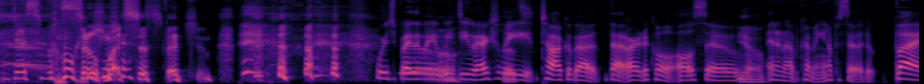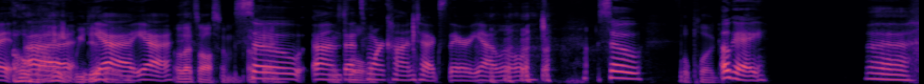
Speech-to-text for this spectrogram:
disbelief. So much suspension. Which by the way we Oh, do actually that's- talk about that article also Yeah. in an upcoming episode. But Oh, right, uh, we did. yeah yeah. Oh that's awesome. Okay. so um Nice that's little- more context there. Yeah a little. So little plug. okay. Uh.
